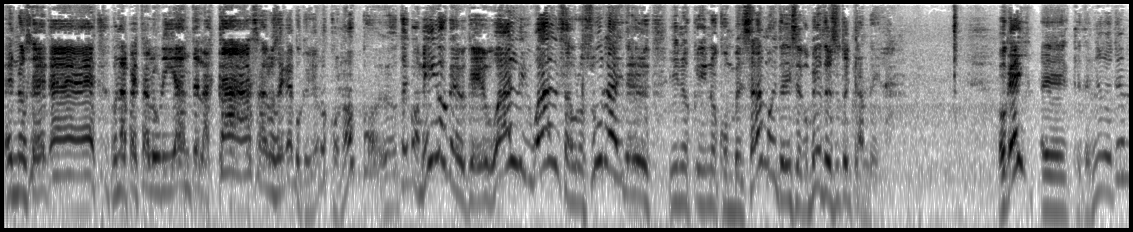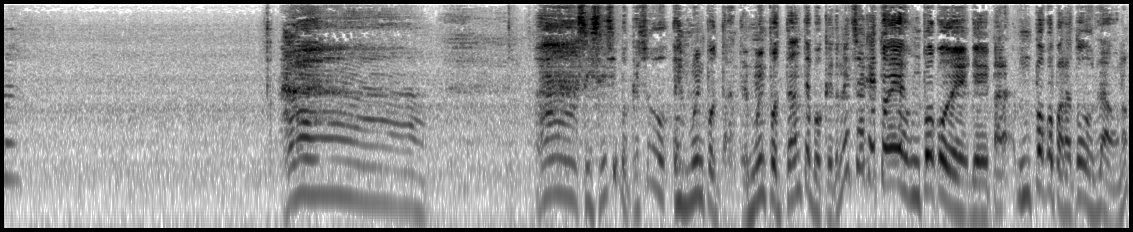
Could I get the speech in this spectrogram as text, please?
el no sé qué, una pesta luriante en las casas, no sé qué, porque yo los conozco. Yo tengo amigos que, igual, igual, sabrosura, y, nos, conversamos y te dicen, convierte eso en candela. ¿Ok? Eh, ¿Qué tenía otro tema? Ah. Ah, sí, sí, sí, porque eso es muy importante, es muy importante porque también sabes que esto es un poco de, un poco para todos lados, ¿no?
